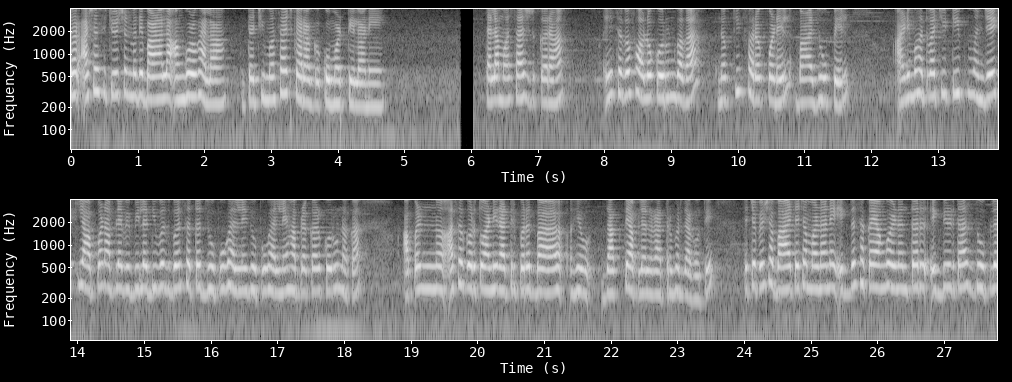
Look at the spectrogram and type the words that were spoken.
तर अशा सिच्युएशनमध्ये बाळाला आंघोळ घाला त्याची मसाज करा कोमट तेलाने. त्याला मसाज करा. हे सगळं फॉलो करून बघा. नक्कीच फरक पडेल बाळ झोपेल. आणि महत्त्वाची टीप म्हणजे की आपण आपल्या बेबीला दिवसभर सतत झोपू घालणे झोपू घालणे हा प्रकार करू नका. आपण असं करतो आणि रात्री परत बाळ हे जागते आपल्याला रात्रभर जागवते. त्याच्यापेक्षा बाळ त्याच्या मनाने एकदा सकाळी आंघोळीनंतर एक दीड तास झोपलं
